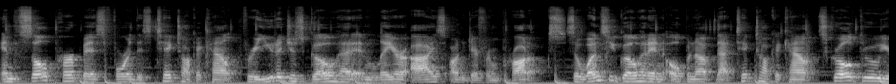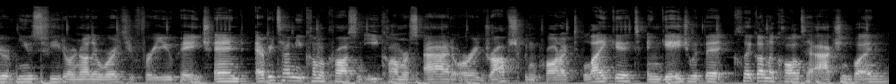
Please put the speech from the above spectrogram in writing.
and the sole purpose for this TikTok account for you to just go ahead and lay your eyes on different products. So once you go ahead and open up that TikTok account, scroll through your newsfeed or in other words, your For You page, and every time you come across an e-commerce ad or a dropshipping product, like it, engage with it, click on the call to action action button,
